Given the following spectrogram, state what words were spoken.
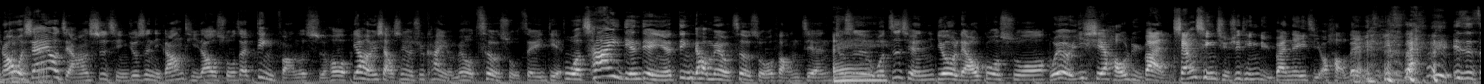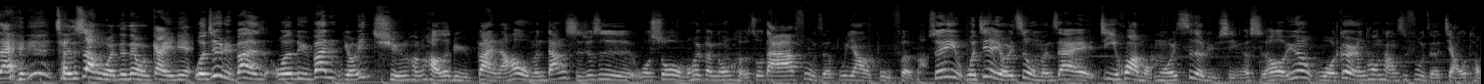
然后我现在要讲的事情，就是你刚刚提到说，在订房的时候要很小心的去看有没有厕所这一点。我差一点点也订到没有厕所的房间，就是我之前也有聊过，说我有一些好旅伴，详情请去听旅伴那一集哦。好累，一直在一直在 呈上文的那种概念。我去旅伴，我旅伴有一群很好的旅伴，然后我们当时就是我说我们会分工合作，大家负责不一样的部分嘛，所以我。记得有一次我们在计划某某一次的旅行的时候，因为我个人通常是负责交通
